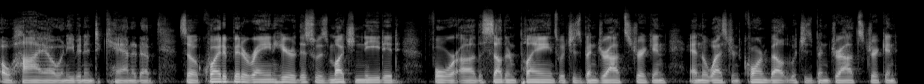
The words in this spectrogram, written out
Ohio and even into Canada. So quite a bit of rain here. This was much needed for uh, the southern plains, which has been drought stricken, and the western corn belt, which has been drought stricken.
